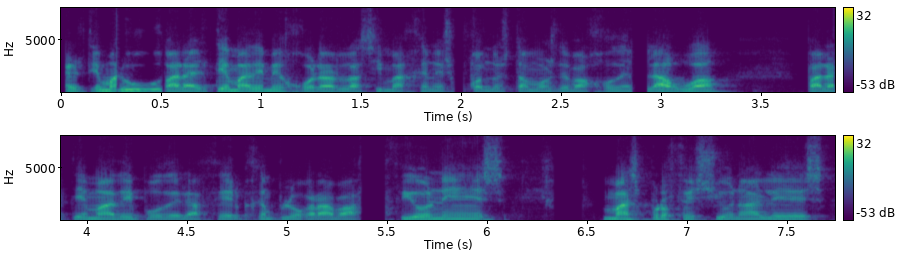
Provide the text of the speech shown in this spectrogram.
el tema para el tema de mejorar las imágenes cuando estamos debajo del agua, para el tema de poder hacer, por ejemplo, grabaciones más profesionales,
